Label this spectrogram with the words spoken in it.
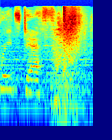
Breeds death.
